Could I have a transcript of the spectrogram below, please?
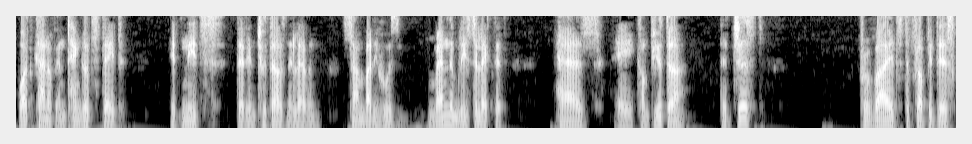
what kind of entangled state it needs that in 2011 somebody who's randomly selected has a computer that just provides the floppy disk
